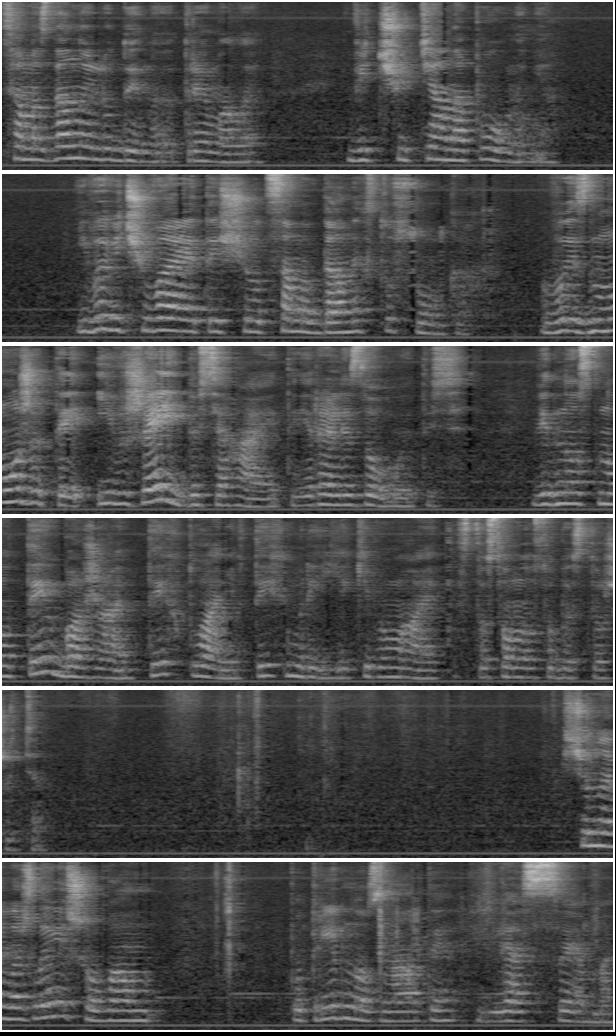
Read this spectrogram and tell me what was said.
саме з даною людиною отримали відчуття наповнення. І ви відчуваєте, що от саме в даних стосунках ви зможете і вже й досягаєте, і реалізовуєтесь відносно тих бажань, тих планів, тих мрій, які ви маєте стосовно особистого життя. Що найважливіше вам потрібно знати для себе.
